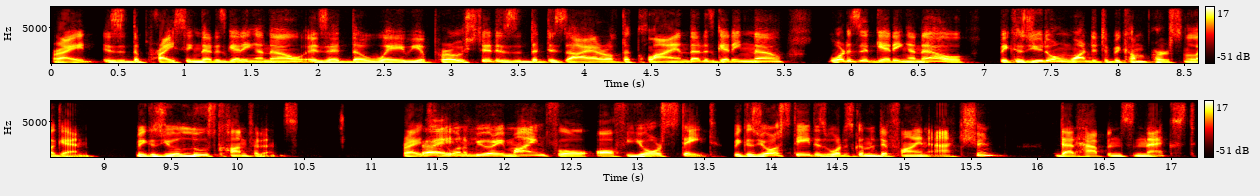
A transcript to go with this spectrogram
right? Is it the pricing that is getting a no? Is it the way we approached it? Is it the desire of the client that is getting no? What is it getting a no? Because you don't want it to become personal again, because you'll lose confidence. Right? right. So you want to be very mindful of your state because your state is what is going to define action that happens next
